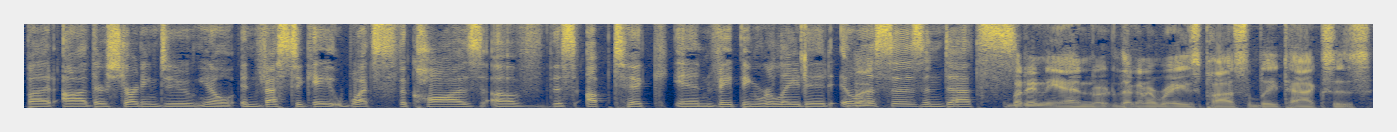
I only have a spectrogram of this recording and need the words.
but uh, they're starting to, you know, investigate what's the cause of this uptick in vaping related illnesses and deaths. but in the end, they're going to raise possibly taxes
